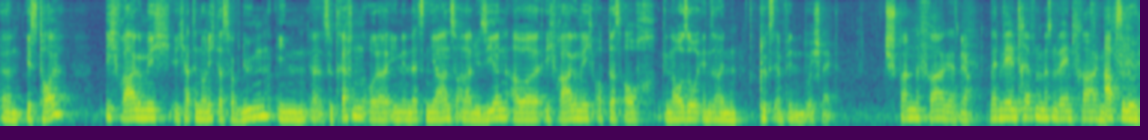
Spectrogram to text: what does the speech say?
ähm, ist toll. Ich frage mich, ich hatte noch nicht das Vergnügen, ihn äh, zu treffen oder ihn in den letzten Jahren zu analysieren, aber ich frage mich, ob das auch genauso in sein Glücksempfinden durchschlägt. Spannende Frage. Ja. Wenn wir ihn treffen, müssen wir ihn fragen. Absolut.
